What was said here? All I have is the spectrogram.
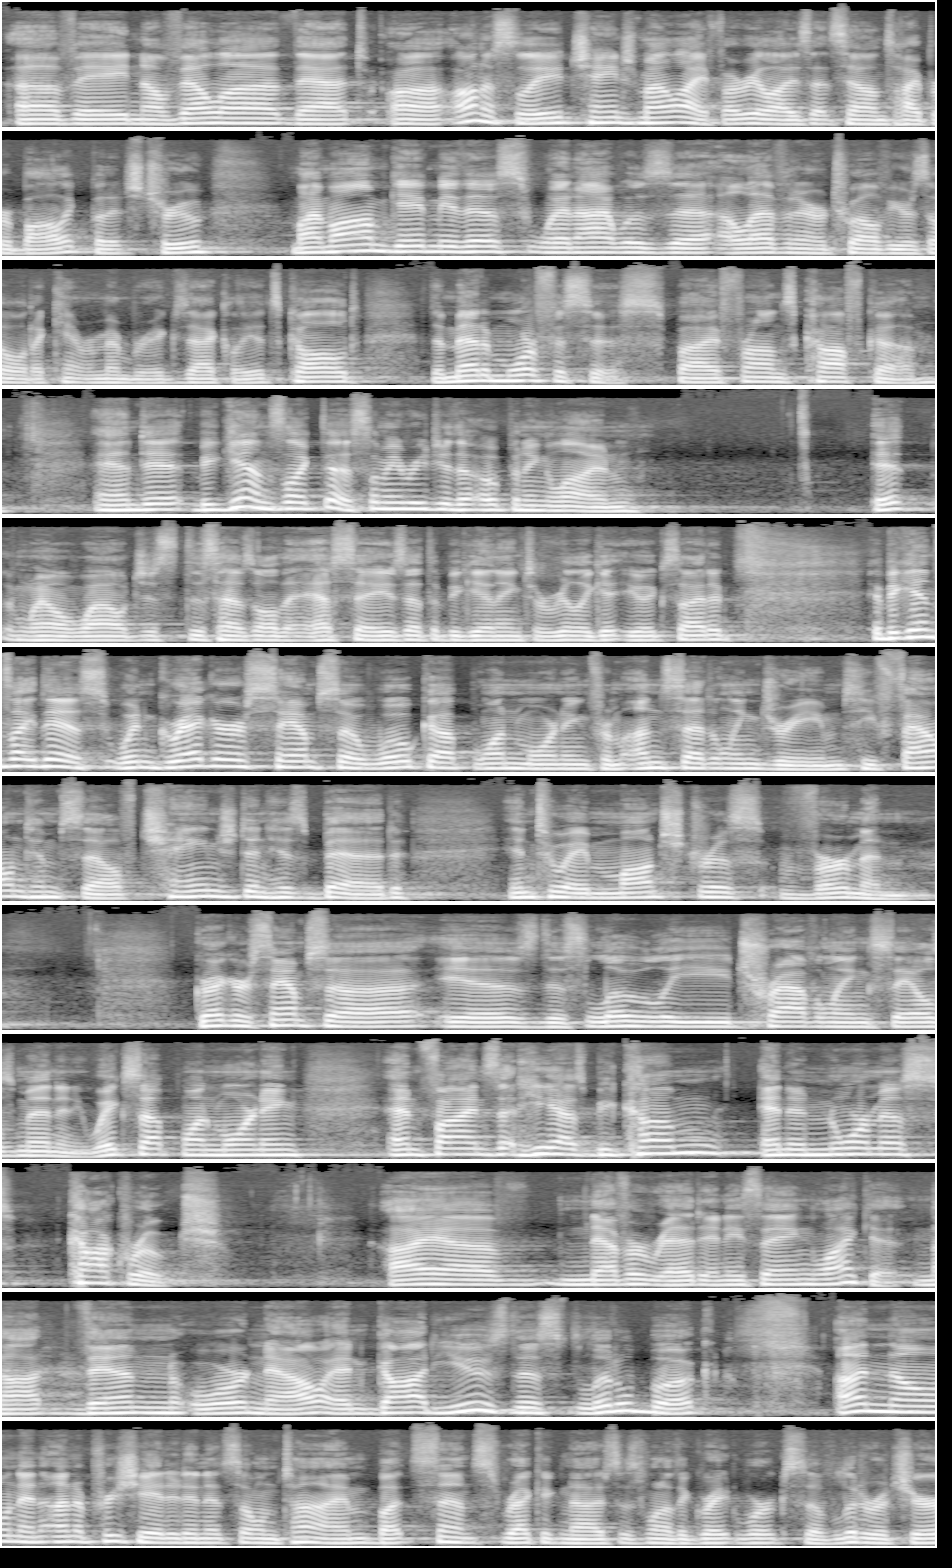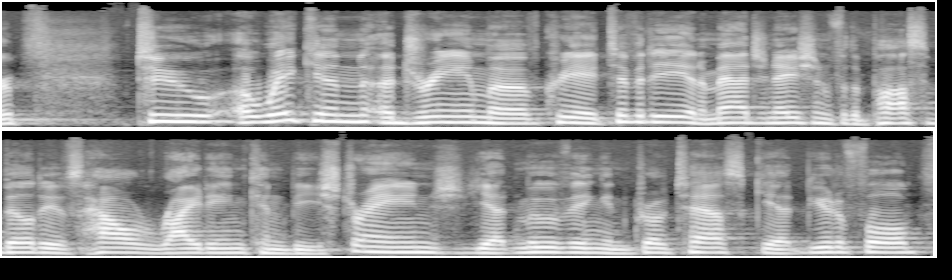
of a novella that uh, honestly changed my life. I realize that sounds hyperbolic, but it's true. My mom gave me this when I was uh, 11 or 12 years old. I can't remember exactly. It's called The Metamorphosis by Franz Kafka. And it begins like this. Let me read you the opening line. It, well, wow, just this has all the essays at the beginning to really get you excited. It begins like this When Gregor Samsa woke up one morning from unsettling dreams, he found himself changed in his bed into a monstrous vermin. Gregor Samsa is this lowly traveling salesman, and he wakes up one morning and finds that he has become an enormous cockroach. I have never read anything like it, not then or now. And God used this little book unknown and unappreciated in its own time, but since recognized as one of the great works of literature, to awaken a dream of creativity and imagination for the possibility of how writing can be strange, yet moving, and grotesque, yet beautiful.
